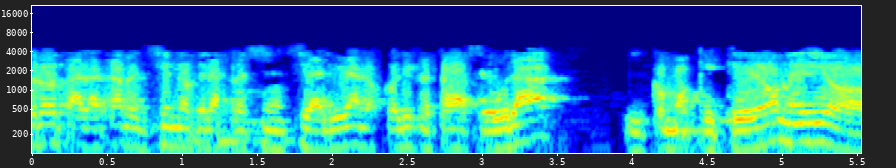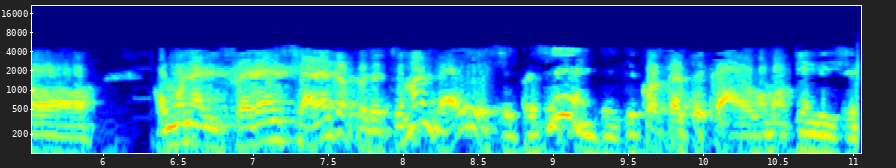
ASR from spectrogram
Trota a la tarde diciendo que la presencialidad en los colegios estaba asegurada, y como que quedó medio como una diferencia adentro, pero el que manda ahí es el presidente, el que corta el pescado, como quien dice.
